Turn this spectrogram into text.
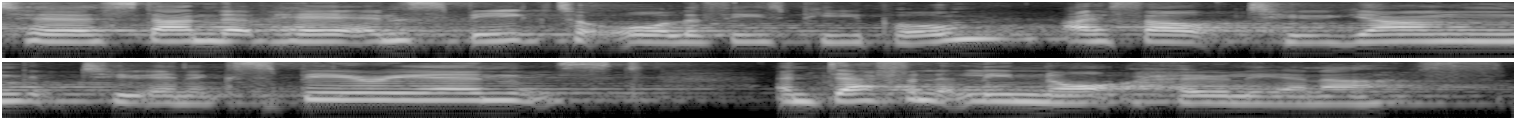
to stand up here and speak to all of these people. I felt too young, too inexperienced, and definitely not holy enough.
